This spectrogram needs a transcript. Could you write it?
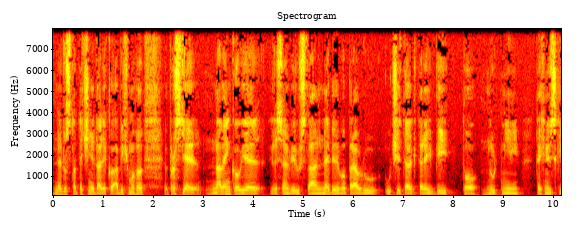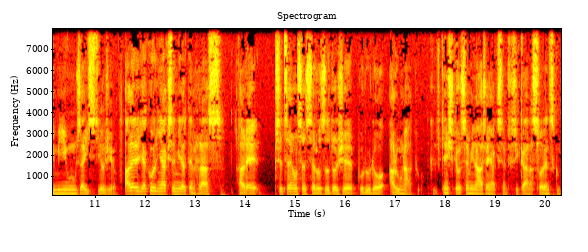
nedostatečně daleko, abych mohl... Prostě na venkově, kde jsem vyrůstal, nebyl opravdu učitel, který by to nutný technický minimum zajistil. Že jo. Ale jako nějak jsem měl ten hlas, ale přece jenom jsem se rozhodl, že půjdu do alunátu, kněžského semináře, jak se říká na Slovensku.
